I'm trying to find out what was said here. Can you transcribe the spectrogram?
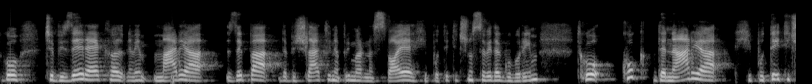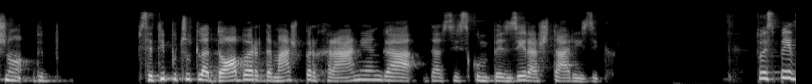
tako, če bi zdaj rekel, ne vem, Marja, zdaj pa, da bi šla ti naprimer, na svoje, hipotetično, seveda govorim, tako, koliko denarja hipotetično bi se ti počutila dobro, da imaš prehranjenega, da si skompenziraš ta rizik? To je spet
